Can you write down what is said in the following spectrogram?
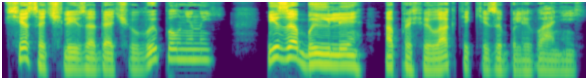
все сочли задачу выполненной и забыли о профилактике заболеваний.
